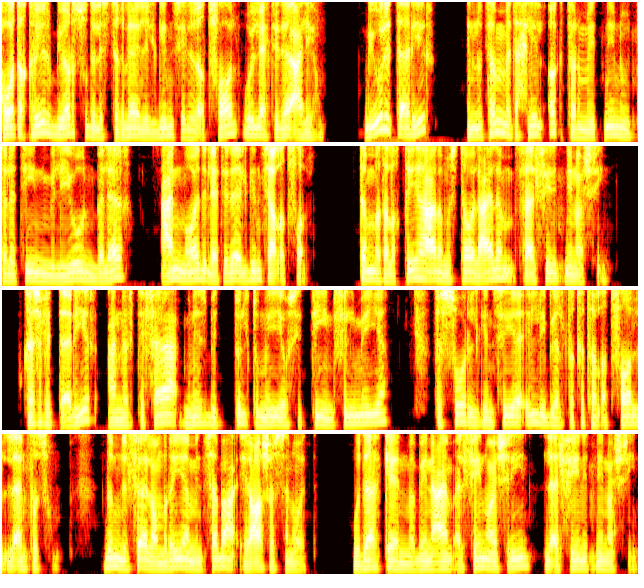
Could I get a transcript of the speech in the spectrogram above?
هو تقرير بيرصد الاستغلال الجنسي للأطفال والاعتداء عليهم. بيقول التقرير أنه تم تحليل أكثر من 32 مليون بلاغ عن مواد الاعتداء الجنسي على الأطفال تم تلقيها على مستوى العالم في 2022 وكشف التقرير عن ارتفاع بنسبة 360% في الصور الجنسية اللي بيلتقطها الأطفال لأنفسهم ضمن الفئة العمرية من 7 إلى 10 سنوات وده كان ما بين عام 2020 ل 2022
